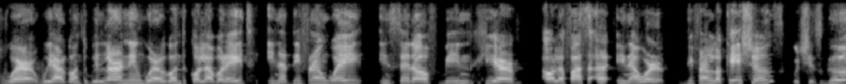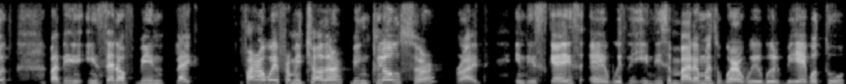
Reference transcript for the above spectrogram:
where we are going to be learning, we're going to collaborate in a different way instead of being here, all of us uh, in our different locations, which is good. But in, instead of being like far away from each other, being closer, right? In this case, uh, with the, in these environments where we will be able to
